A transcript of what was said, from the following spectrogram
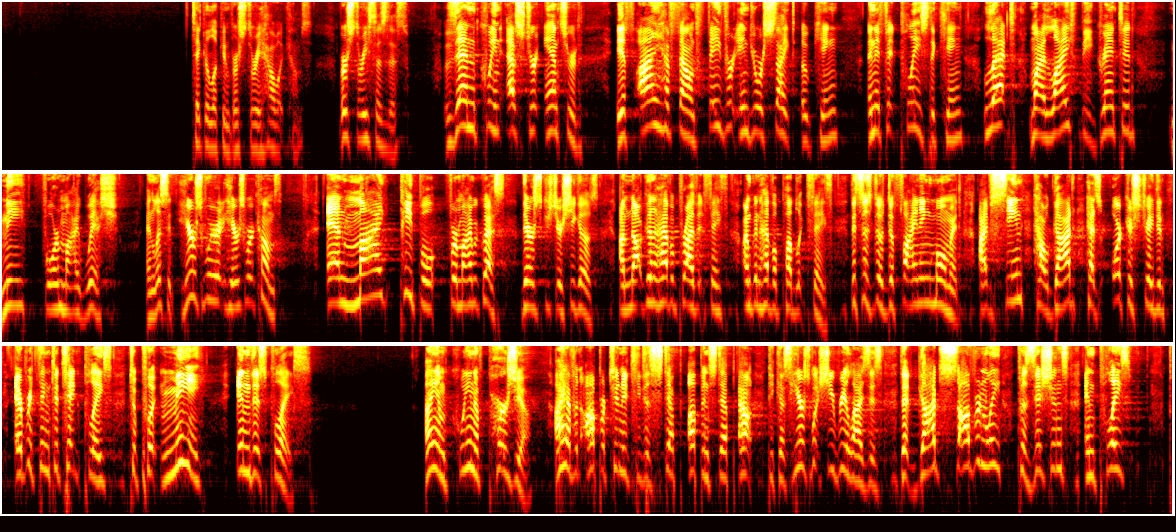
Take a look in verse 3 how it comes. Verse 3 says this Then Queen Esther answered, If I have found favor in your sight, O king, and if it please the king, let my life be granted me for my wish. And listen, here's where, here's where it comes. And my people for my request. There's there she goes. I'm not going to have a private faith. I'm going to have a public faith. This is the defining moment. I've seen how God has orchestrated everything to take place to put me in this place. I am queen of Persia. I have an opportunity to step up and step out because here's what she realizes that God sovereignly positions and place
